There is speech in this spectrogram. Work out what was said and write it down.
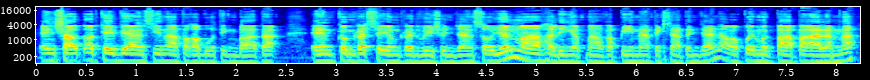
And shout out kay Biancy, napakabuting bata. And congrats sa iyong graduation dyan. So yun mga kalingap, mga kapinatics natin dyan. Ako po yung magpapaalam na.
